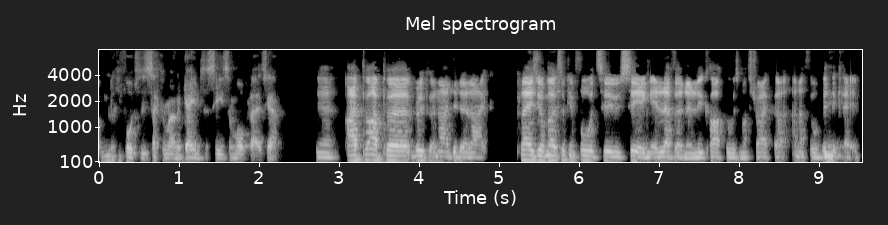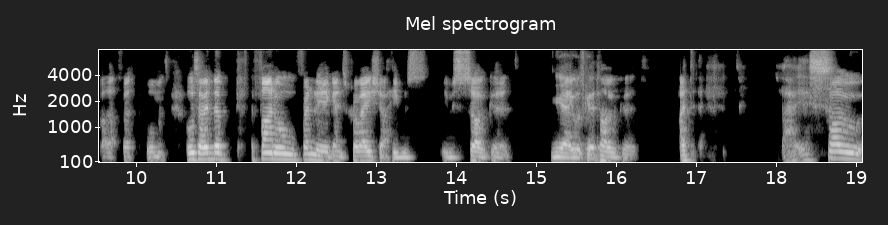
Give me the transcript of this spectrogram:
I'm looking forward to the second round of games to see some more players. Yeah, yeah. I, I put Rupert and I did a like players you're most looking forward to seeing 11 and Lukaku was my striker and I feel mm. vindicated by that first performance also in the, the final friendly against Croatia he was he was so good yeah he was good so good I, it's so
